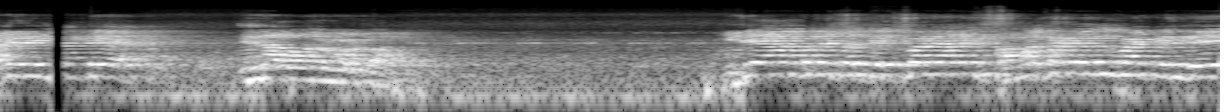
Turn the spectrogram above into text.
అది జిల్లా జిందాబాద్ కొడతాం ఇదే అంబులెన్స్ తెచ్చుకోవడానికి సంవత్సరం ఎందుకు పట్టింది?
